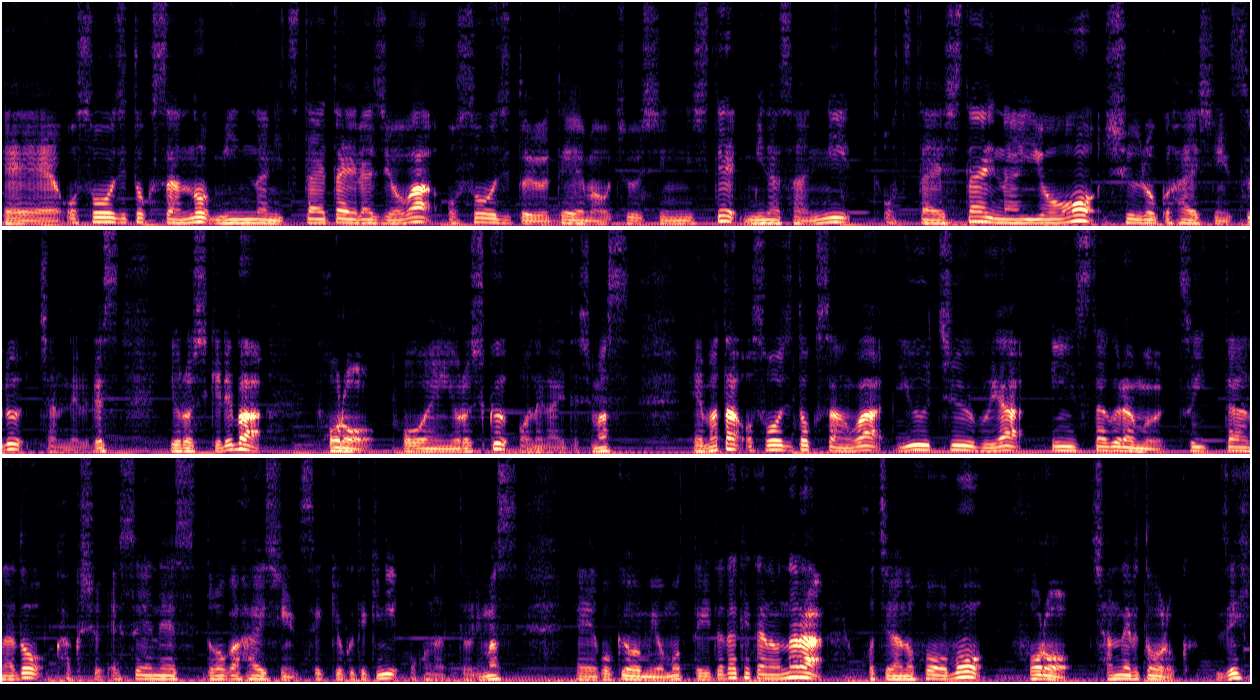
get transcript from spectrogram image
えー、お掃除特産のみんなに伝えたいラジオは、お掃除というテーマを中心にして皆さんにお伝えしたい内容を収録配信するチャンネルです。よろしければ、フォロー、応援よろしくお願いいたします。えまた、お掃除特産は YouTube や Instagram、Twitter など各種 SNS 動画配信積極的に行っております。えー、ご興味を持っていただけたのなら、こちらの方もフォロー、チャンネル登録、ぜひ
